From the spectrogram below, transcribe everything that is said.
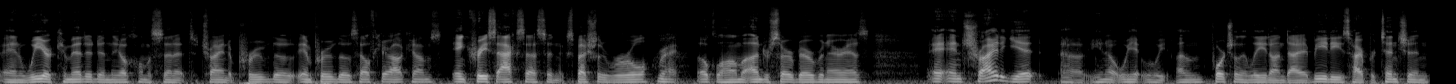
And we are committed in the Oklahoma Senate to trying to prove the, improve those healthcare outcomes, increase access in especially rural Right. Oklahoma, underserved urban areas, and, and try to get, uh, you know, we, we unfortunately lead on diabetes, hypertension,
